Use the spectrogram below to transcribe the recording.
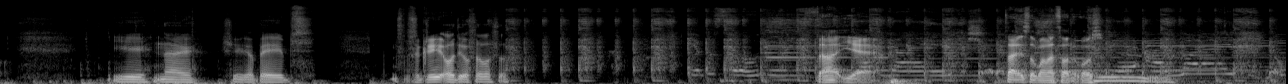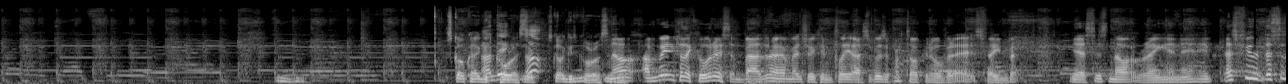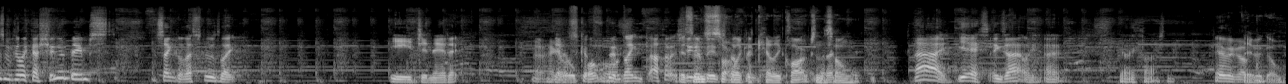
You Now, Sugababes. This was a great audio for listener. That, yeah. That is the one I thought it was. It's got quite a good Andy? chorus. No. It's got a good chorus. No, I'm waiting for the chorus, but I don't know how much we can play. I suppose if we're talking over it, it's fine. But yes, it's not ringing any. This feel this doesn't feel like a Sugababes single. This feels like a generic I think Yeah, skip forward. like, I thought It Sugar sounds Babe sort of like a Kelly Clarkson song. Aye, yes, exactly. Uh, Kelly Clarkson. Here we go. There we go.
